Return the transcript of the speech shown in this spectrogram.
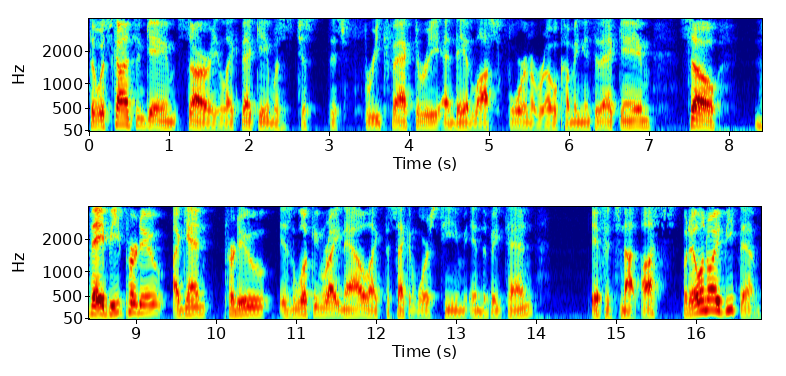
the Wisconsin game. Sorry, like that game was just this freak factory, and they had lost four in a row coming into that game. So they beat Purdue again. Purdue is looking right now like the second worst team in the Big Ten, if it's not us. But Illinois beat them.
